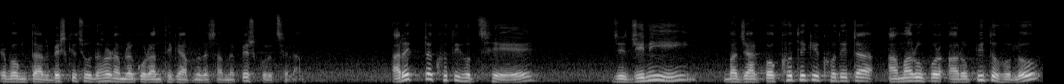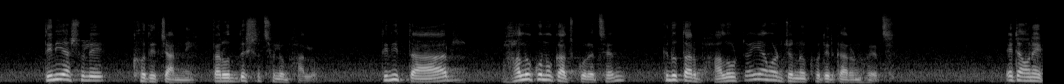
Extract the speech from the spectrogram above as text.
এবং তার বেশ কিছু উদাহরণ আমরা কোরআন থেকে আপনাদের সামনে পেশ করেছিলাম। আরেকটা ক্ষতি হচ্ছে যে যিনি বা যার পক্ষ থেকে ক্ষতিটা আমার উপর আরোপিত হলো, তিনি আসলে ক্ষতি চাননি। তার উদ্দেশ্য ছিল ভালো। তিনি তার ভালো কোনো কাজ করেছেন, কিন্তু তার ভালোটাই আমার জন্য ক্ষতির কারণ হয়েছে। এটা অনেক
